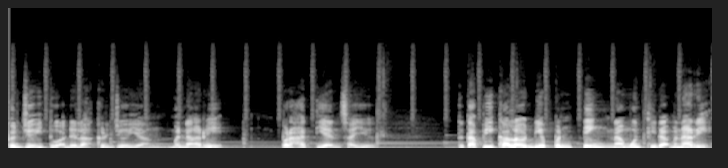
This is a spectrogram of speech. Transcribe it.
kerja itu adalah kerja yang menarik perhatian saya. Tetapi kalau dia penting namun tidak menarik,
